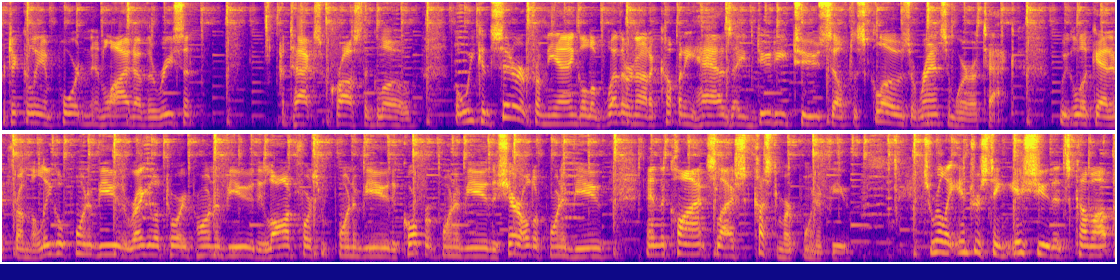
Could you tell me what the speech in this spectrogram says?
particularly important in light of the recent attacks across the globe but we consider it from the angle of whether or not a company has a duty to self disclose a ransomware attack. We look at it from the legal point of view, the regulatory point of view, the law enforcement point of view, the corporate point of view, the shareholder point of view, and the client slash customer point of view. It's a really interesting issue that's come up,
